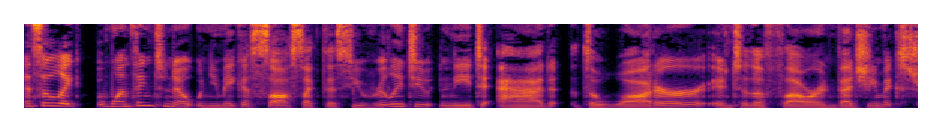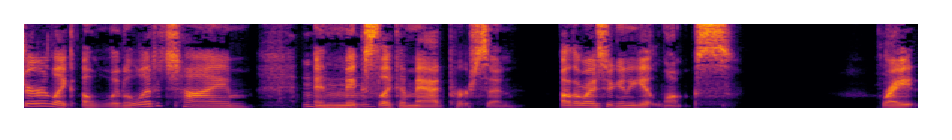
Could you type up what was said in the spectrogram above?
And so, like, one thing to note when you make a sauce like this, you really do need to add the water into the flour and veggie mixture, like a little at a time, and Mhm. mix like a mad person. Otherwise, you're going to get lumps. Right?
